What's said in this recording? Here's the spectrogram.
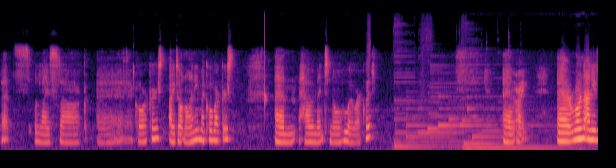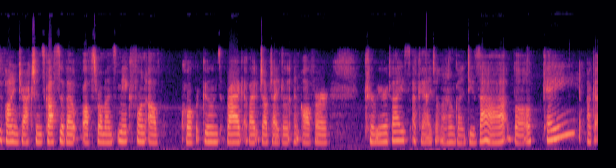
pets, livestock, uh, co-workers. I don't know any of my co-workers um, how am I meant to know who I work with. Um, alright. Uh, run any of the pod interactions, gossip about office romance, make fun of corporate goons, brag about job title, and offer career advice. Okay, I don't know how I'm going to do that, but okay. Okay,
